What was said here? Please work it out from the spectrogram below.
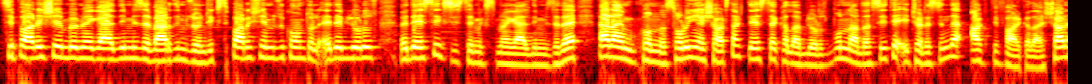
Siparişlerin bölümüne geldiğimizde verdiğimiz önceki siparişlerimizi kontrol edebiliyoruz ve destek sistemi kısmına geldiğimizde de herhangi bir konuda sorun yaşarsak destek alabiliyoruz. Bunlar da site içerisinde aktif arkadaşlar.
